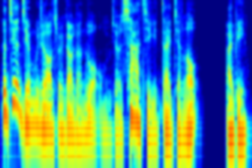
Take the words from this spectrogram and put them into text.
那今天的节目就到这边告一段落，我们就下集再见喽，拜拜。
